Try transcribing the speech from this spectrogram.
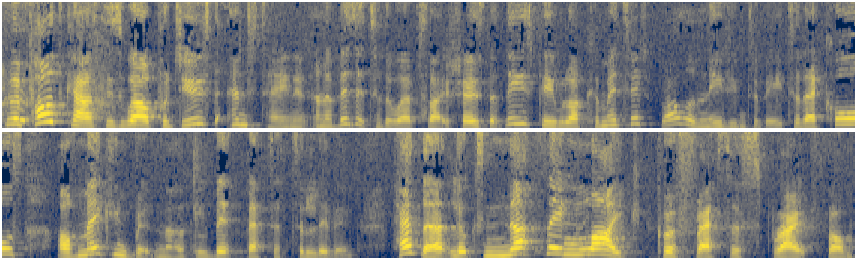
the podcast is well produced, entertaining, and a visit to the website shows that these people are committed, rather than needing to be, to their cause of making Britain a little bit better to live in. Heather looks nothing like Professor Sprout from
